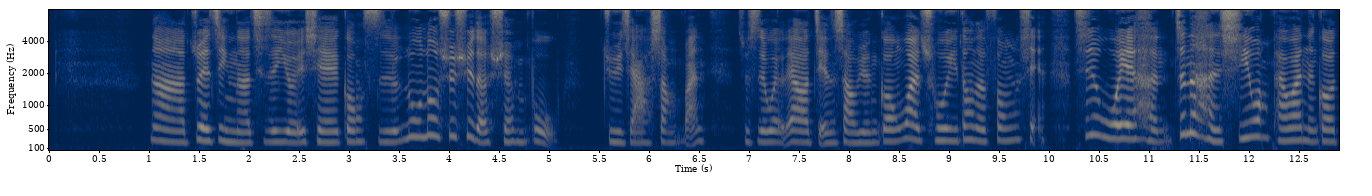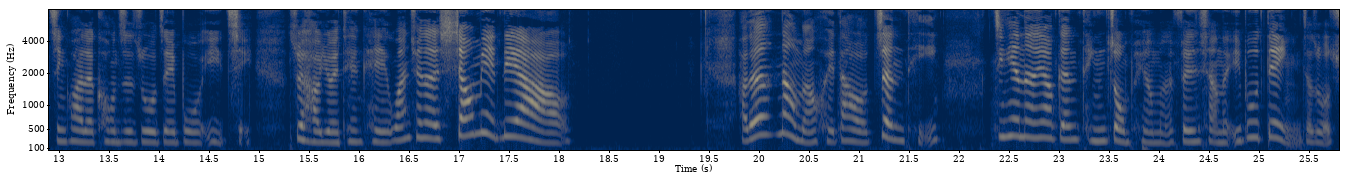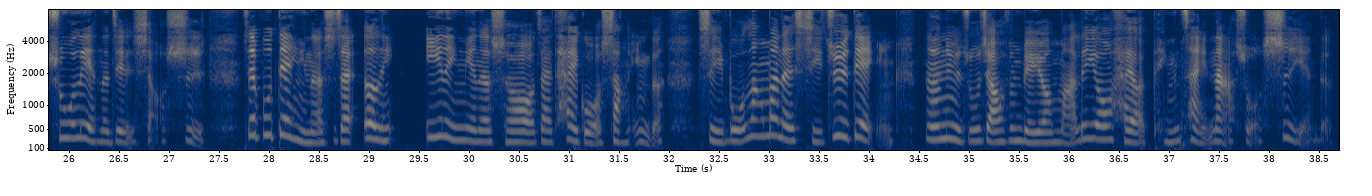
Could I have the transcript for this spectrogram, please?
那最近呢，其实有一些公司陆陆续续的宣布居家上班，就是为了要减少员工外出移动的风险。其实我也很真的很希望台湾能够尽快的控制住这波疫情，最好有一天可以完全的消灭掉。好的，那我们回到正题，今天呢要跟听众朋友们分享的一部电影叫做《初恋那件小事》。这部电影呢是在二零。一零年的时候，在泰国上映的是一部浪漫的喜剧电影，男女主角分别由马丽欧还有平彩娜所饰演的。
